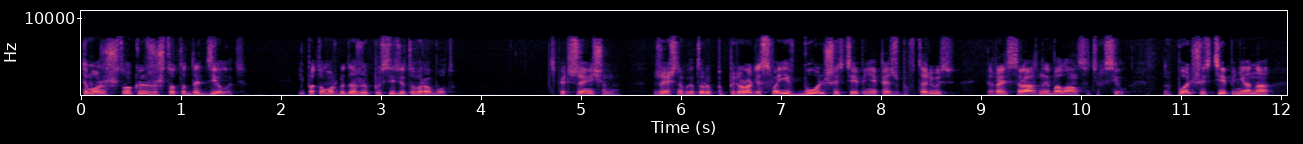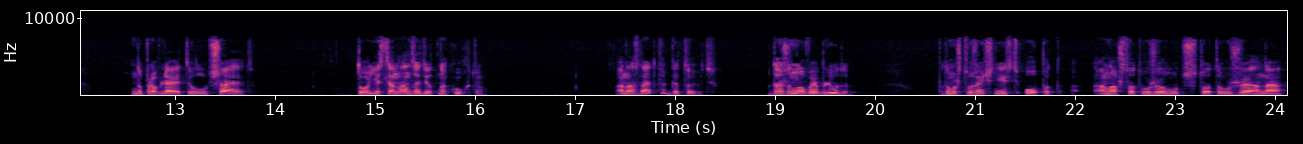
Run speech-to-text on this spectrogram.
Ты можешь только лишь что-то доделать. И потом, может быть, даже пустить это в работу. Теперь женщина. Женщина, которая по природе своей в большей степени, опять же повторюсь, есть разный баланс этих сил, но в большей степени она направляет и улучшает – то если она зайдет на кухню, Она знает, как готовить. Даже новое блюдо. Потому что у женщины есть опыт, она что-то уже лучше, что-то уже она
